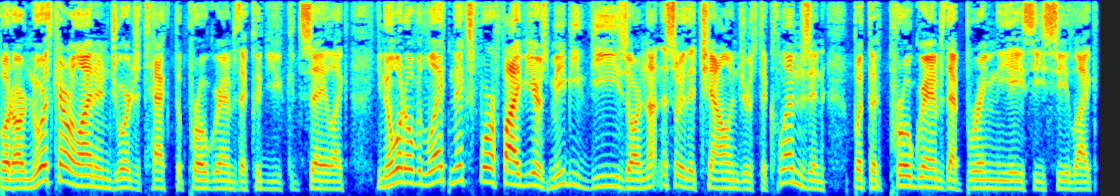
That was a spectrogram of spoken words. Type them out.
but are North Carolina and Georgia Tech the programs that could you could say like you know what over the next 4 or 5 years maybe these are not necessarily the challengers to Clemson but the programs that bring the ACC like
